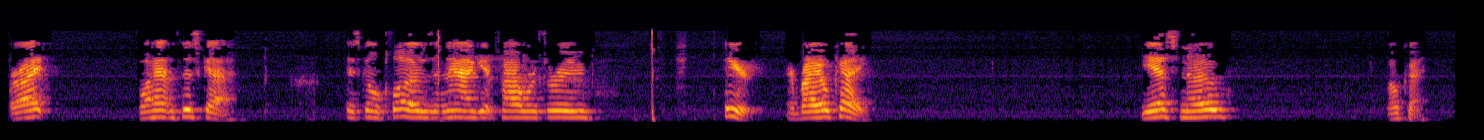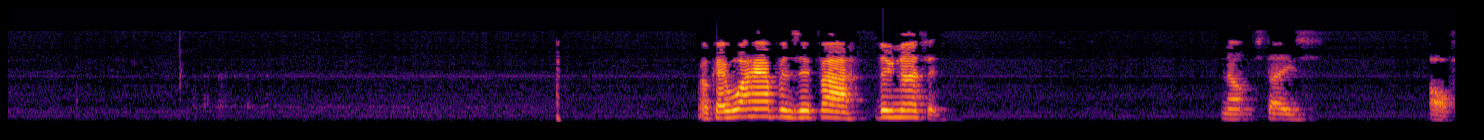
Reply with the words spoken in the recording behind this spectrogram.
right? What happens to this guy? It's going to close, and now I get power through here. Everybody okay? Yes, no? Okay. Okay, what happens if I do nothing? No, it stays off.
